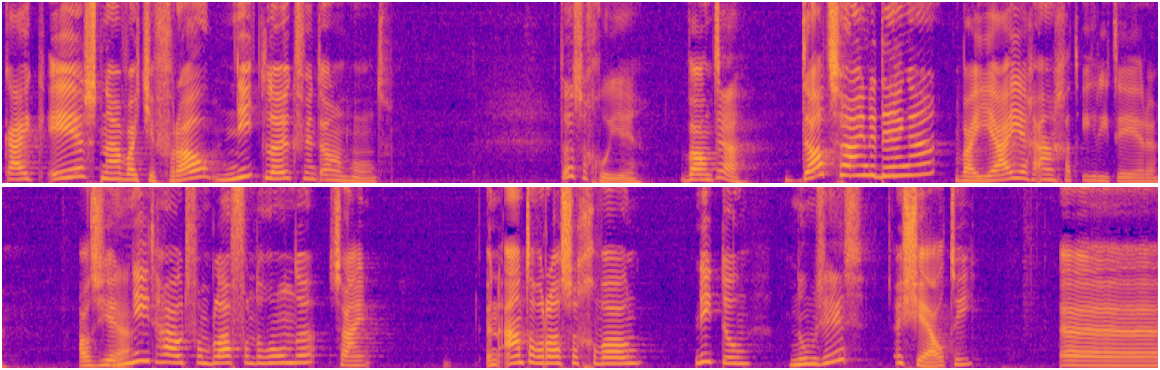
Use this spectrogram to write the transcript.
kijk eerst naar wat je vooral niet leuk vindt aan een hond. Dat is een goeie. Want Ja. Dat zijn de dingen waar jij je aan gaat irriteren. Als je Ja. niet houdt van blaffende honden, zijn een aantal rassen gewoon niet doen. Noem ze eens. Een Sheltie. Eh,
